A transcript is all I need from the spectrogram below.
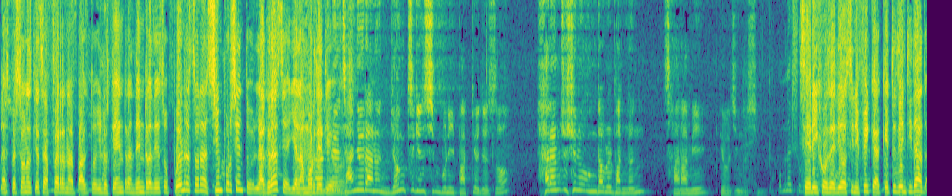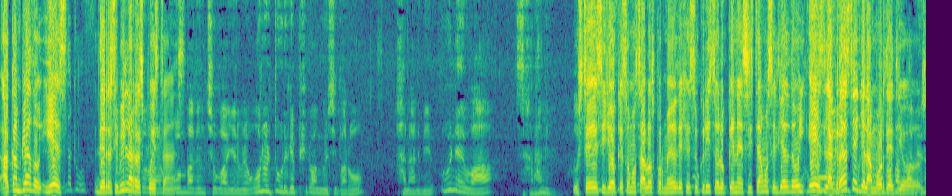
Las personas que se aferran al pacto y los que entran dentro de eso pueden restaurar 100% la gracia y el amor de Dios. Ser hijos de Dios significa que tu identidad ha cambiado y es de recibir las respuestas. Ustedes y yo que somos salvos por medio de Jesucristo, lo que necesitamos el día de hoy es la gracia y el amor de Dios.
